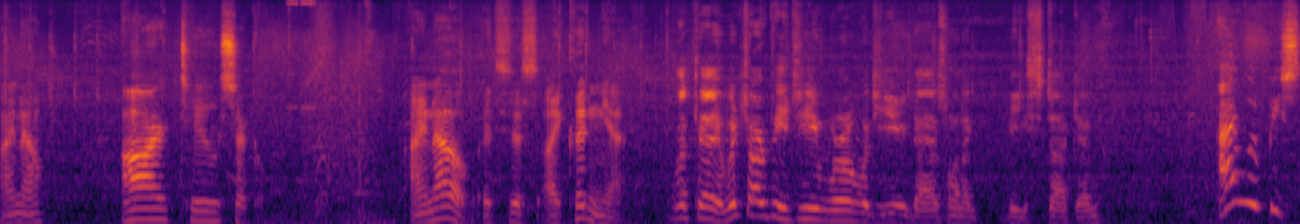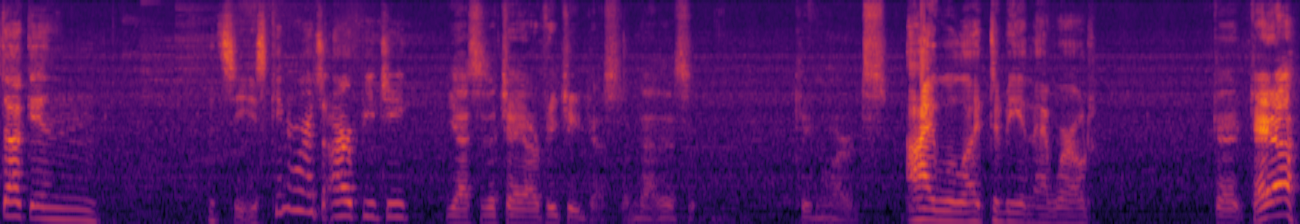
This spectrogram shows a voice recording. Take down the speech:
I know. R2 circle. I know. It's just I couldn't yet. Okay, which RPG world would you guys want to be stuck in? I would be stuck in. Let's see, is Kingdom Hearts RPG? Yes, it's a JRPG, Justin. That is Kingdom Hearts. I would like to be in that world. Okay, Kata.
